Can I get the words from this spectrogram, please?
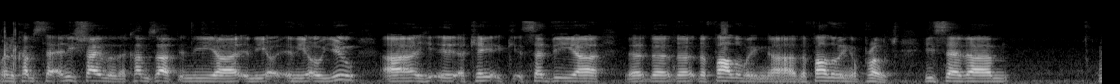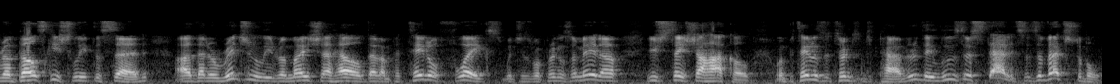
when it comes to any shiloh that comes up in the, uh, in the, in the OU, uh, he, uh, said the, uh, the, the, the, following, the following approach. He said, um, Rabelsky Shlita said uh, that originally Ramesha held that on potato flakes, which is what Pringles are made of, you should say shahakol. When potatoes are turned into powder, they lose their status as a vegetable.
